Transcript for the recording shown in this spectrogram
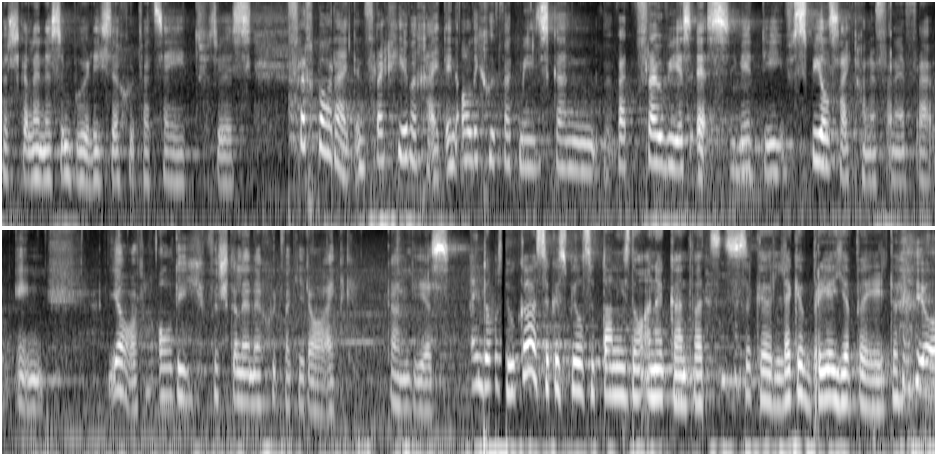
verskillende simboliese goed wat sy het soos vrugbaarheid en vrygewigheid en al die goed wat mens kan wat vrou wees is. Jy weet die speelsheid gaan van 'n vrou en ja al die verskillende goed wat jy daar uit kan lees En daar's hoeka sulke speelse tannies daar aan die kant wat sulke lekker breë heupe het. ja,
